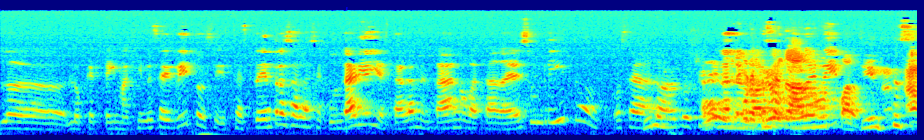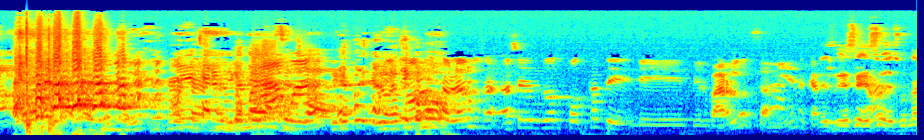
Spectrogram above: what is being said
la- lo que te imagines hay ritos. Si te, te entras a la secundaria y está la mentada novatada, es un rito. O sea, Sí, neta, sí. Al final barrio rico. patines. Fíjate, cómo hablamos hace dos podcasts de, de, del barrio también. Acá es, es- eso es una,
